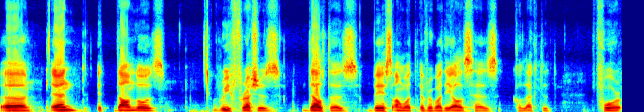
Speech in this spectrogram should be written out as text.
uh, and it downloads, refreshes deltas based on what everybody else has collected for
